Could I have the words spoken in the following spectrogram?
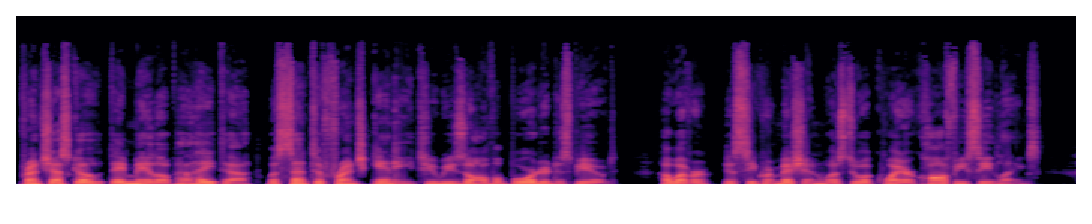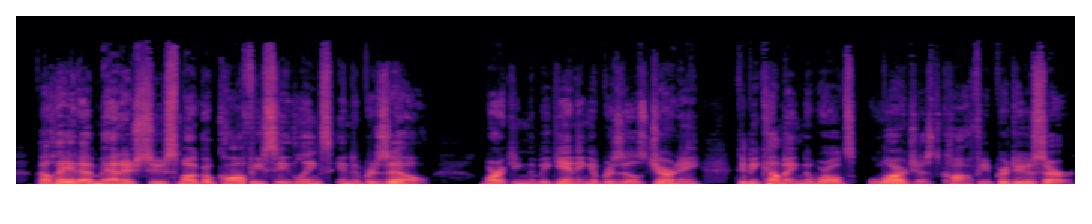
Francisco de Melo Palheta, was sent to French Guiana to resolve a border dispute. However, his secret mission was to acquire coffee seedlings. Palheta managed to smuggle coffee seedlings into Brazil, marking the beginning of Brazil's journey to becoming the world's largest coffee producer.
